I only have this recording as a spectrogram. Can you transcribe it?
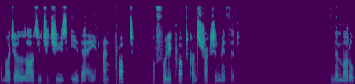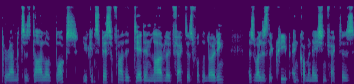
The module allows you to choose either a unpropped or fully propped construction method. In the model parameters dialog box, you can specify the dead and live load factors for the loading, as well as the creep and combination factors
